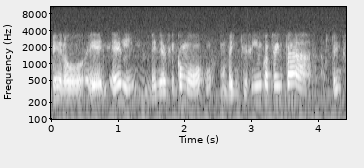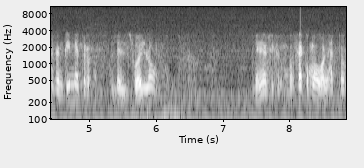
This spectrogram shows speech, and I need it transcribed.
Pero él, él venía así como 25, 30, 30 centímetros del suelo. Venía así, o sea, como volato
